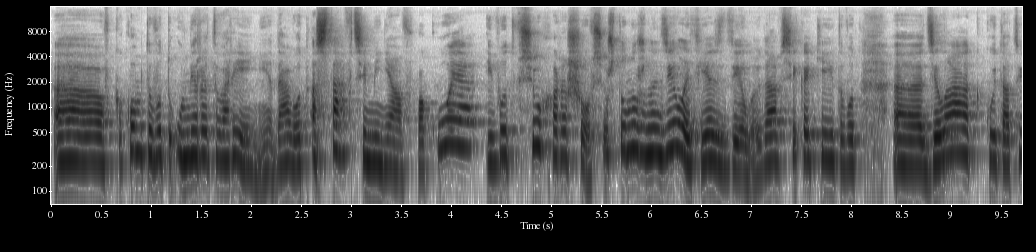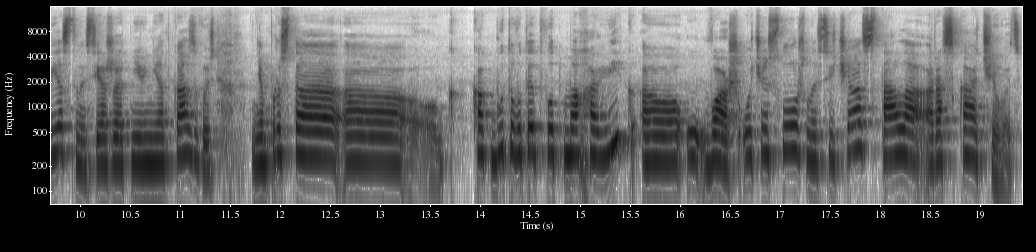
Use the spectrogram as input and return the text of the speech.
в каком-то вот умиротворении, да, вот оставьте меня в покое, и вот все хорошо, все, что нужно делать, я сделаю, да, все какие-то вот э, дела, какую-то ответственность, я же от нее не отказываюсь, я просто э, как будто вот этот вот маховик э, ваш очень сложно сейчас стало раскачивать,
